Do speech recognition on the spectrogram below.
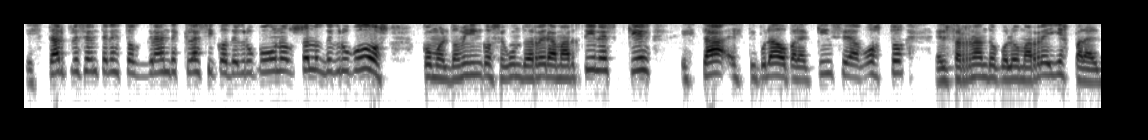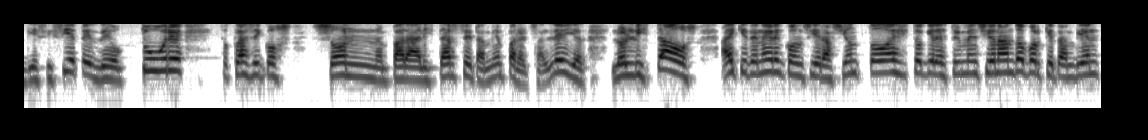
estar presente en estos grandes clásicos de Grupo 1 son los de Grupo 2, como el domingo segundo Herrera Martínez, que está estipulado para el 15 de agosto, el Fernando Coloma Reyes para el 17 de octubre. Estos clásicos son para alistarse también para el Layer. Los listados, hay que tener en consideración todo esto que le estoy mencionando porque también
